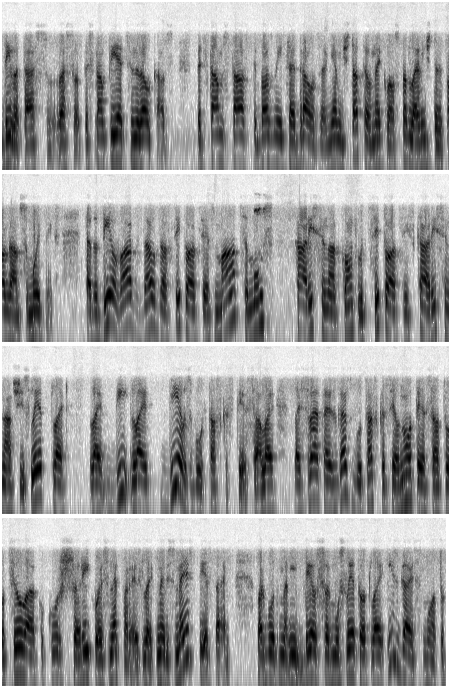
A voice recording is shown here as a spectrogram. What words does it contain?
divu esot, pēc tam piecina vēl kādus. Pēc tam stāsti baznīcai draudzē. Ja viņš tā tev neklaus, tad lai viņš tev ir pagāns un muitnieks. Tātad Dieva vārds daudzās situācijās māca mums, kā risināt konflikta situācijas, kā risināt šīs lietas, lai lai, di, lai Dievs būtu tas, kas tiesā, lai, lai svētais gars būtu tas, kas jau notiesā to cilvēku, kurš rīkojas nepareizi. Lai nevis mēs tiesājam, varbūt Dievs var mūs lietot, lai izgaismotu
